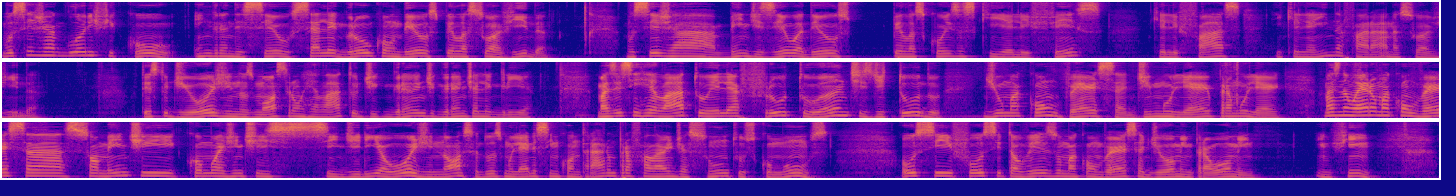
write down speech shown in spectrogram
Você já glorificou, engrandeceu, se alegrou com Deus pela sua vida? Você já bendizeu a Deus pelas coisas que ele fez, que ele faz e que ele ainda fará na sua vida? O texto de hoje nos mostra um relato de grande, grande alegria. Mas esse relato ele é fruto, antes de tudo, de uma conversa de mulher para mulher. Mas não era uma conversa somente como a gente se diria hoje, nossa, duas mulheres se encontraram para falar de assuntos comuns, ou se fosse talvez uma conversa de homem para homem, enfim.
